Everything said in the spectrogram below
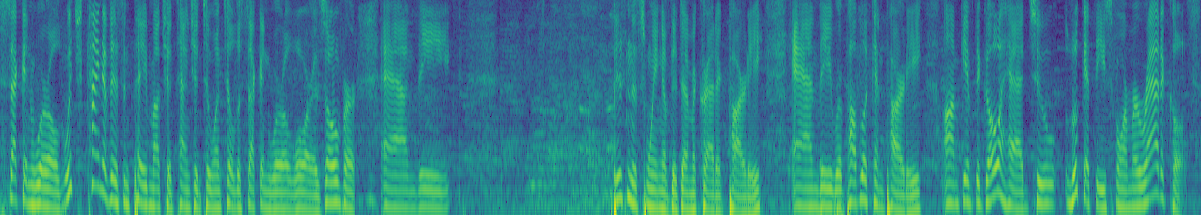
Second World, which kind of isn't paid much attention to until the Second World War is over, and the business wing of the Democratic Party and the Republican Party um, give the go ahead to look at these former radicals.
